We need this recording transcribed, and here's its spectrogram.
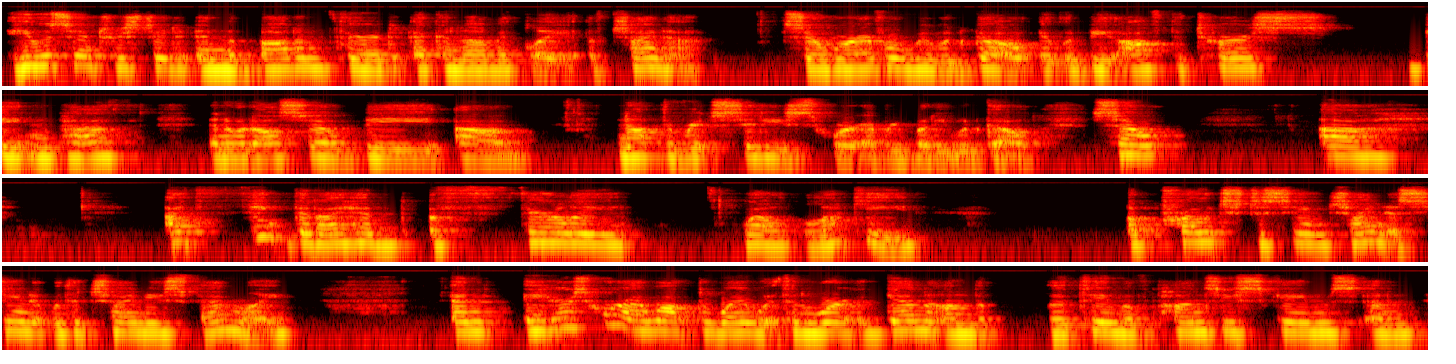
he was interested in the bottom third economically of China. So wherever we would go, it would be off the tourist beaten path, and it would also be um, not the rich cities where everybody would go. So uh, I think that I had a fairly well lucky approach to seeing China, seeing it with a Chinese family. And here's where I walked away with, and we're again on the, the theme of Ponzi schemes, and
